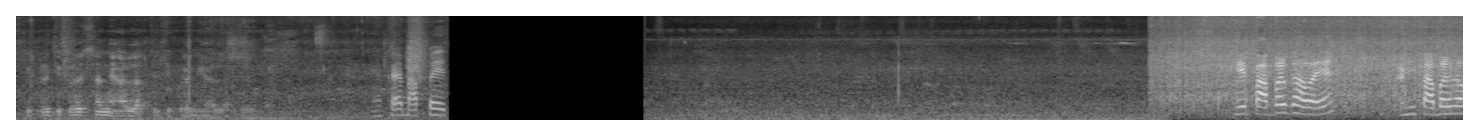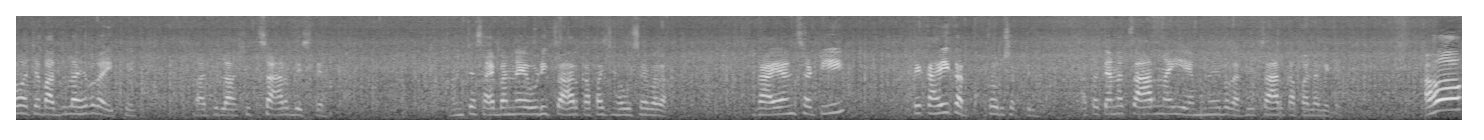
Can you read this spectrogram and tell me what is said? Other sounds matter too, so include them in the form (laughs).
तिकडे तिकडे न्यायला लागते तिकडे न्यायला लागते हे काय बाप आहे हे पाबळगाव आहे आणि पाबळगावाच्या बाजूला आहे बघा इथे. बाजूला अशी चार दिसते. आमच्या साहेबांना एवढी चार कापाची हौस आहे बघा. गायांसाठी ते काही कर करू शकतील. आता त्यांना चार नाही आहे म्हणून हे बघा हे चार कापायला गेले. अहो!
